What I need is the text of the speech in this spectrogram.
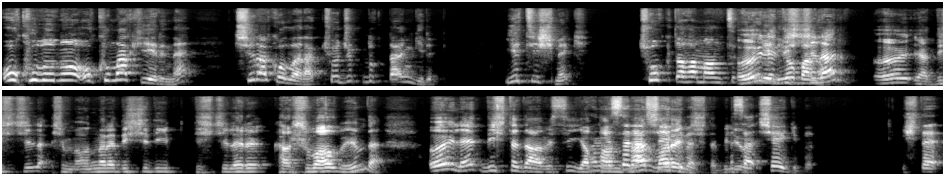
okulunu okumak yerine çırak olarak çocukluktan girip yetişmek çok daha mantıklı Öyle geliyor dişçiler bana. öyle ya dişçiler şimdi onlara dişçi deyip dişçileri karşıma almayayım da öyle diş tedavisi Hani yapanlar mesela şey var gibi. işte biliyorum. Mesela şey gibi. İşte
